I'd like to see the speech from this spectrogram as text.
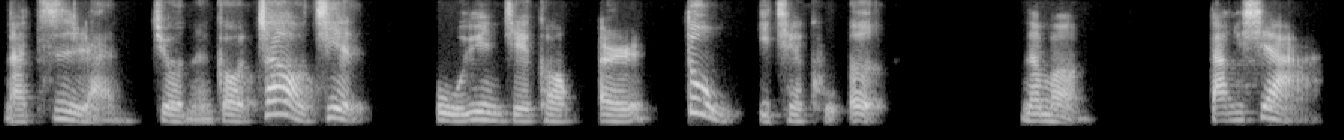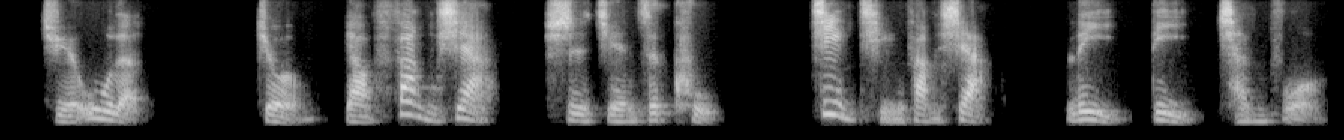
那自然就能够照见五蕴皆空，而度一切苦厄。那么当下觉悟了，就要放下世间之苦，尽情放下，立地成佛。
